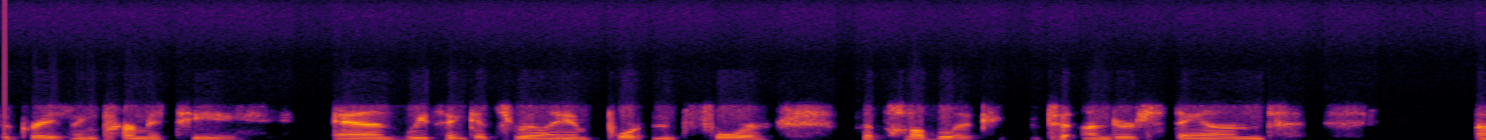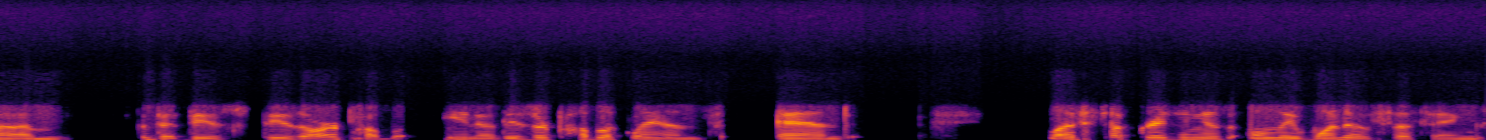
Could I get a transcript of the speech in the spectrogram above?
the grazing permittee. And we think it's really important for the public to understand um, that these these are public, you know, these are public lands, and livestock grazing is only one of the things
